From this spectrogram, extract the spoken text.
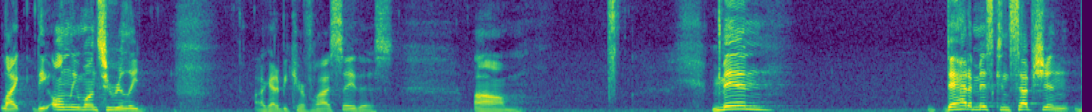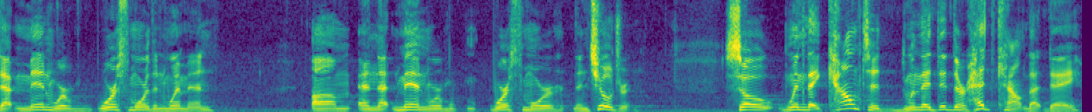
like the only ones who really, I gotta be careful how I say this. Um, men, they had a misconception that men were worth more than women, um, and that men were worth more than children. So when they counted, when they did their head count that day,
